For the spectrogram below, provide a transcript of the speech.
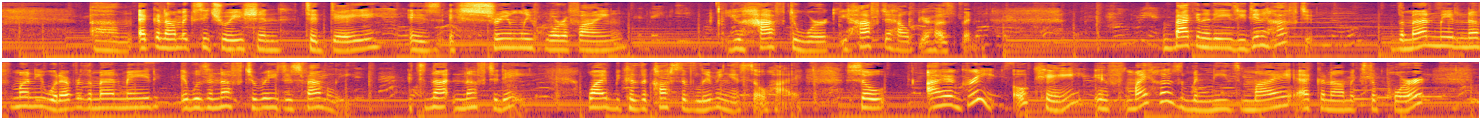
um, economic situation today is extremely horrifying. You have to work, you have to help your husband. Back in the days, you didn't have to. The man made enough money, whatever the man made, it was enough to raise his family. It's not enough today. Why? Because the cost of living is so high. So I agree. Okay, if my husband needs my economic support,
